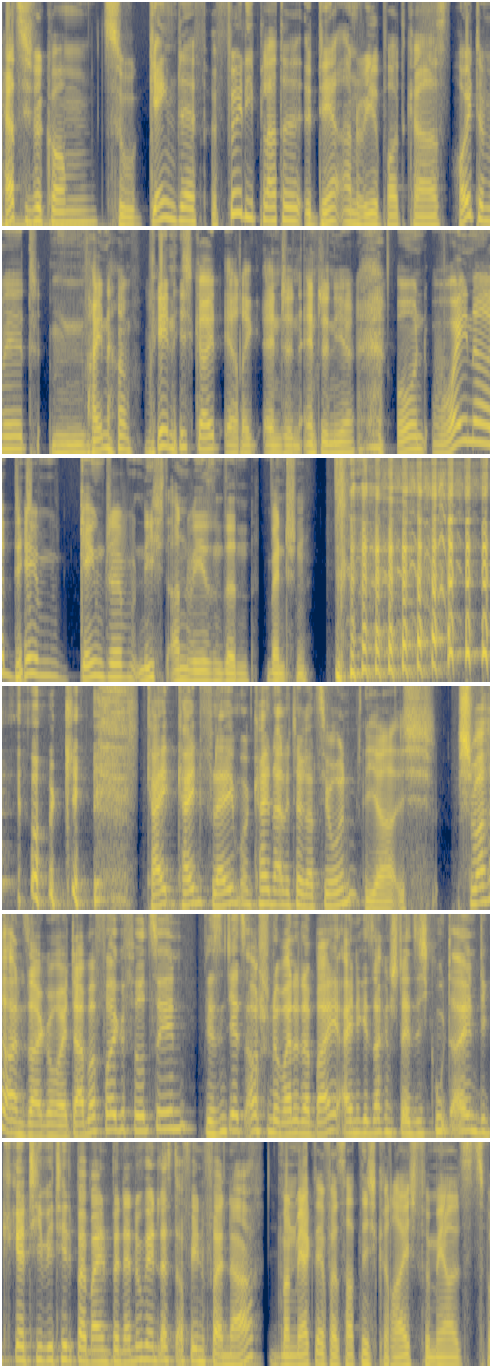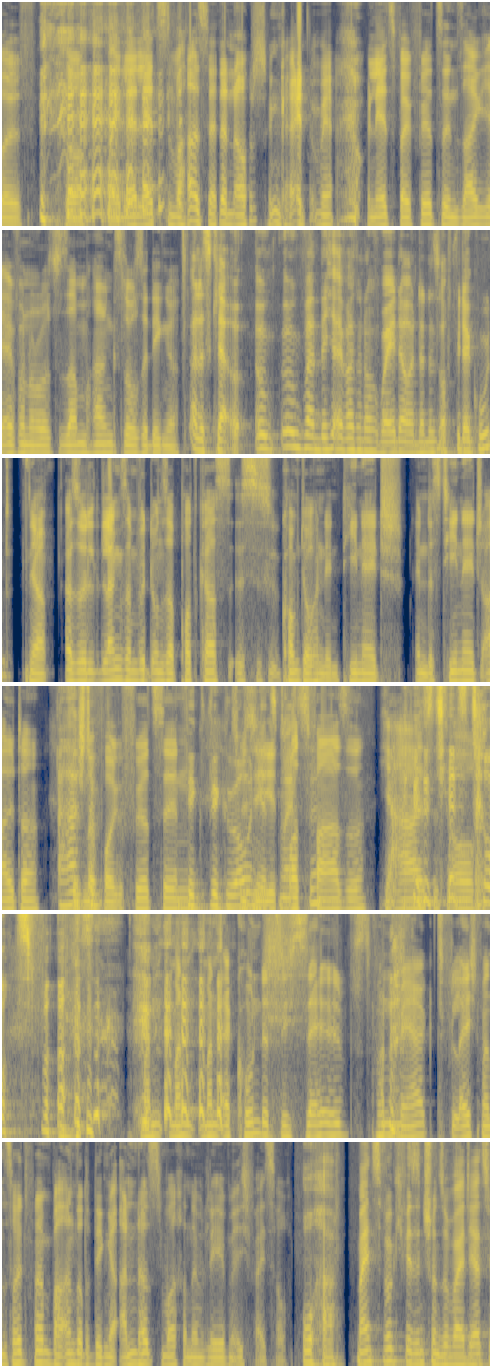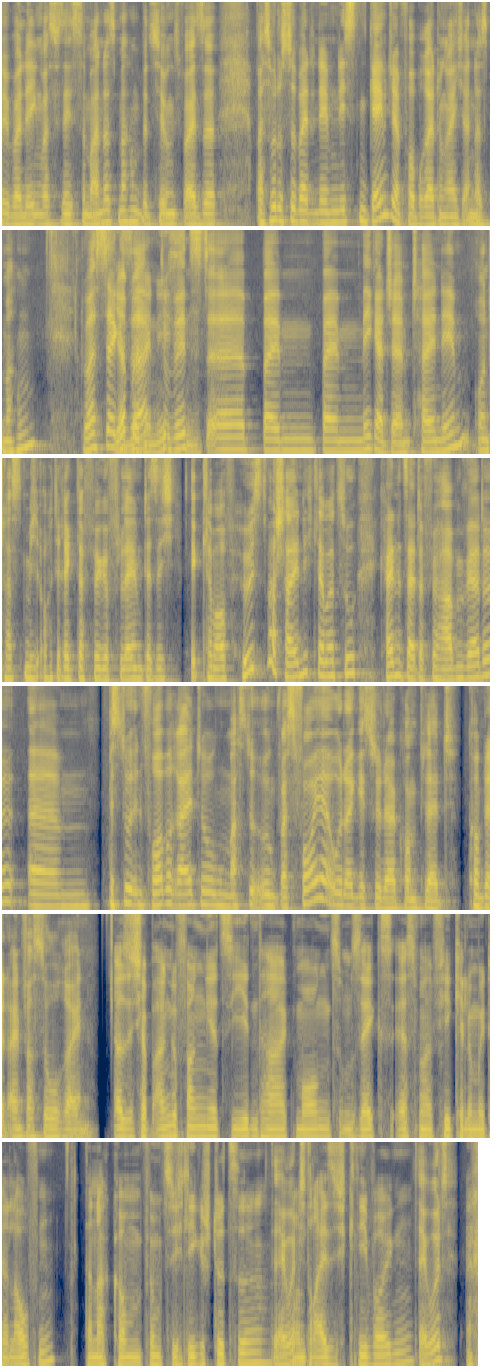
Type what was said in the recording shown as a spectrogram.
Herzlich willkommen zu Game Dev für die Platte, der Unreal Podcast. Heute mit meiner Wenigkeit, Eric Engine Engineer, und Wayner, dem Game Jam nicht anwesenden Menschen. okay. Kein, kein Flame und keine Alliteration. Ja, ich Schwache Ansage heute, aber Folge 14. Wir sind jetzt auch schon eine Weile dabei. Einige Sachen stellen sich gut ein. Die Kreativität bei meinen Benennungen lässt auf jeden Fall nach. Man merkt einfach, es hat nicht gereicht für mehr als zwölf. So, bei der letzten war es ja dann auch schon keine mehr. Und jetzt bei 14 sage ich einfach nur noch zusammenhangslose Dinge. Alles klar, Ir irgendwann bin ich einfach nur noch Wader und dann ist auch wieder gut. Ja, also langsam wird unser Podcast, es kommt auch in den Teenage, in das Teenage-Alter. Ah, wir sind bei Folge 14. Wir, wir growen jetzt, die Trotzphase. Ja, es ist jetzt auch. Trotzphase. Man, man, man erkundet sich selbst, man merkt, vielleicht man sollte mal ein paar andere Dinge anders machen im Leben. Ich weiß auch. Oha. Meinst du wirklich, wir sind schon so weit, ja, zu überlegen, was wir das nächste Mal anders machen? Beziehungsweise, was würdest du bei der nächsten Game Jam-Vorbereitung eigentlich anders machen? Du hast ja, Ja, gesagt, du willst äh, beim, beim Mega Jam teilnehmen und hast mich auch direkt dafür geflamed, dass ich, Klammer auf, höchstwahrscheinlich, Klammer zu, keine Zeit dafür haben werde. Ähm, bist du in Vorbereitung? Machst du irgendwas vorher oder gehst du da komplett, komplett einfach so rein? Also ich habe angefangen jetzt jeden Tag morgens um sechs erstmal vier Kilometer laufen. Danach kommen 50 Liegestütze und 30 Kniebeugen. Sehr gut.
